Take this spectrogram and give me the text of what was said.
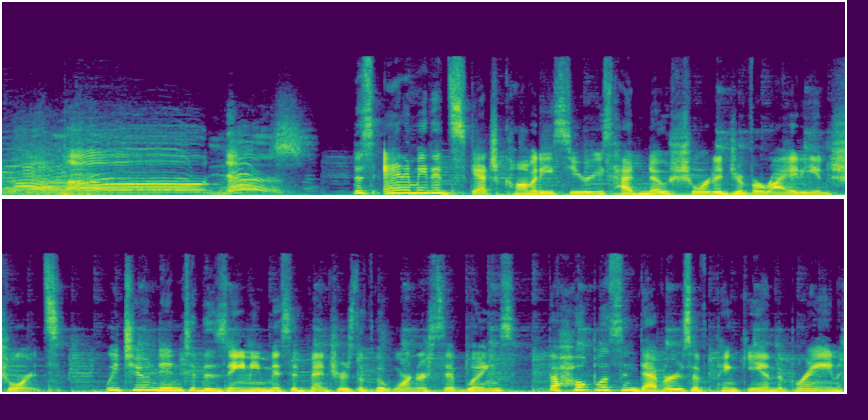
Hello, nurse. This animated sketch comedy series had no shortage of variety in shorts. We tuned into the zany misadventures of the Warner siblings, the hopeless endeavors of Pinky and the Brain,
